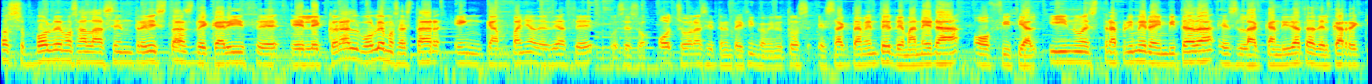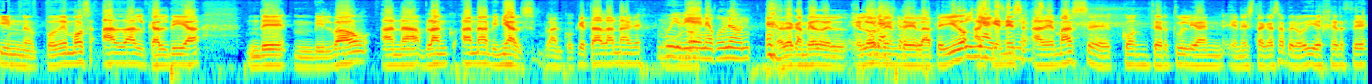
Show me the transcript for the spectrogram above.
Volvemos a las entrevistas de cariz eh, electoral. Volvemos a estar en campaña desde hace, pues eso, 8 horas y 35 minutos exactamente de manera oficial. Y nuestra primera invitada es la candidata del Carrequín Podemos a la alcaldía de Bilbao, Ana Blanco, Ana Viñals Blanco. ¿Qué tal, Ana? Muy bien, Egunon. Había cambiado el, orden del apellido, a quien es además eh, con tertulia en, en, esta casa, pero hoy ejerce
